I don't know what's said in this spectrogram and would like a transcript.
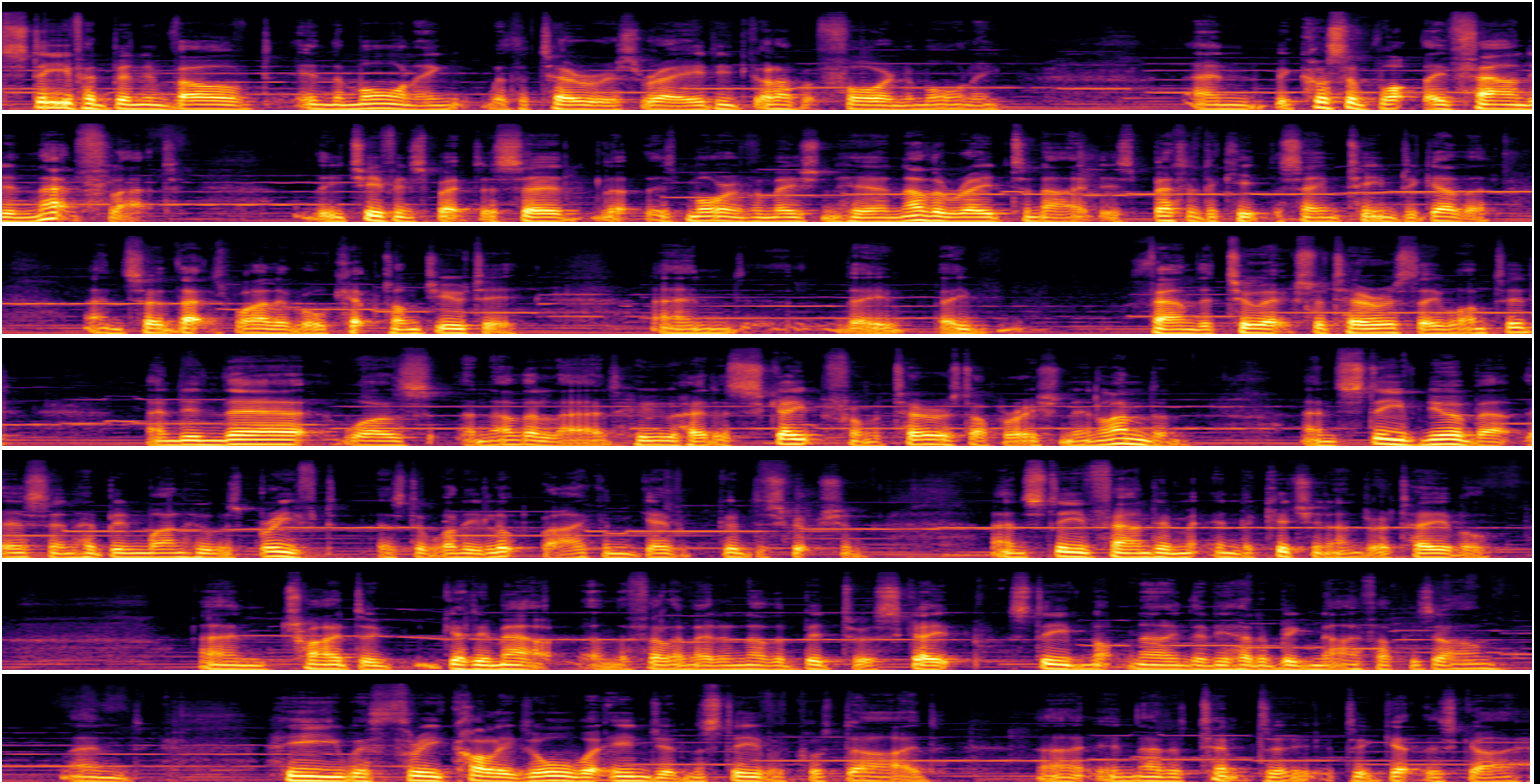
Steve had been involved in the morning with a terrorist raid. He'd got up at four in the morning. And because of what they found in that flat, the chief inspector said that there's more information here, another raid tonight, it's better to keep the same team together. And so that's why they were all kept on duty. And they, they found the two extra terrorists they wanted. And in there was another lad who had escaped from a terrorist operation in London. And Steve knew about this and had been one who was briefed as to what he looked like and gave a good description. And Steve found him in the kitchen under a table and tried to get him out. And the fellow made another bid to escape, Steve not knowing that he had a big knife up his arm. And he, with three colleagues, all were injured, and Steve, of course, died uh, in that attempt to, to get this guy.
